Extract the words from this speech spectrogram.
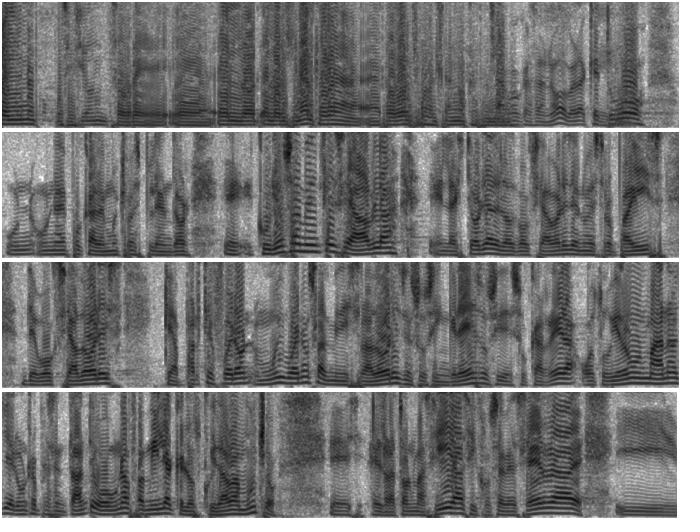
ahí una composición sobre eh, el, el, original que era eh, Rodolfo el Chango Casanova. Chango Casanova, ¿verdad? Que tuvo un, una época de mucho esplendor. Eh, curiosamente se habla en la historia de los boxeadores de nuestro país de boxeadores que aparte fueron muy buenos administradores de sus ingresos y de su carrera, o tuvieron un manager, un representante o una familia que los cuidaba mucho. Eh, el ratón Macías y José Becerra, y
